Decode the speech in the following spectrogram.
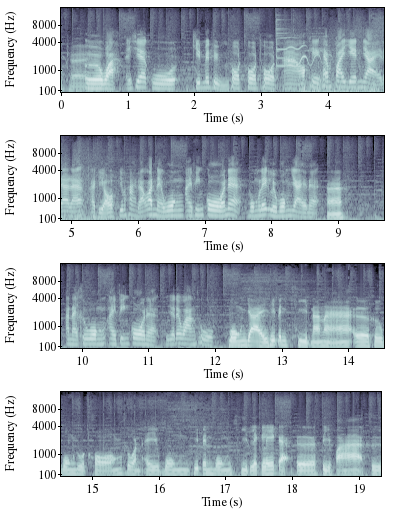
Okay. เออว่ะไอเชี่ยกูคิดไม่ถึงโทษโทษโทษอ่าโอเคแคมป์ไฟเย็นใหญ่ได้แล้วอะเดี๋ยวทิมหายแล้วอันไหนวงไอฟิงโกวะเนี่ยวงเล็กหรือวงใหญ่เนี่ยฮะ อันไหนคือวงไอฟิงโกเนี่ยกูจะได้วางถูก วงใหญ่ที่เป็นขีดหนาๆ เออ คือวงดูดของส่วนไอ้วงที่เป็นวงขีดเล็กๆอะ เออ สีฟ้าคือ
